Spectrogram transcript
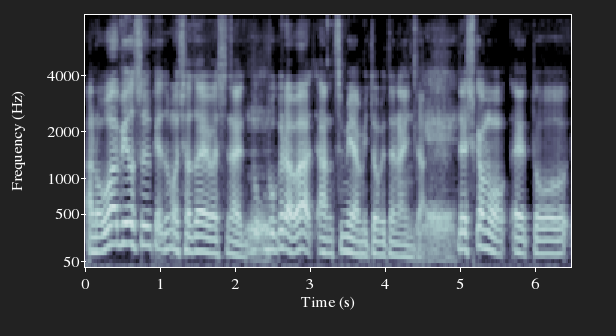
あのお詫びをするけれども謝罪はしない、うん、僕らはあの罪は認めてないんだ、えー、でしかも、えーと、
